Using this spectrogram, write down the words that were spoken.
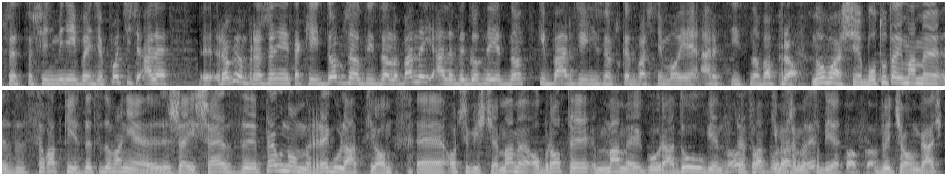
przez co się mniej będzie pocić, ale y, robią wrażenie takiej dobrze odizolowanej, ale wygodnej jednostki bardziej niż na przykład właśnie moje Arctis Nova Pro. No właśnie, bo tutaj mamy słuchawki zdecydowanie lżejsze, z pełną regulacją. E, oczywiście mamy obroty, mamy góra-dół, więc No, te góra-dół możemy sobie spoko. wyciągać.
